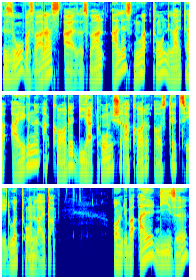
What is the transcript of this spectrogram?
So, was war das? Also, es waren alles nur Tonleiter eigene Akkorde, diatonische Akkorde aus der C-Dur-Tonleiter. Und über all diese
